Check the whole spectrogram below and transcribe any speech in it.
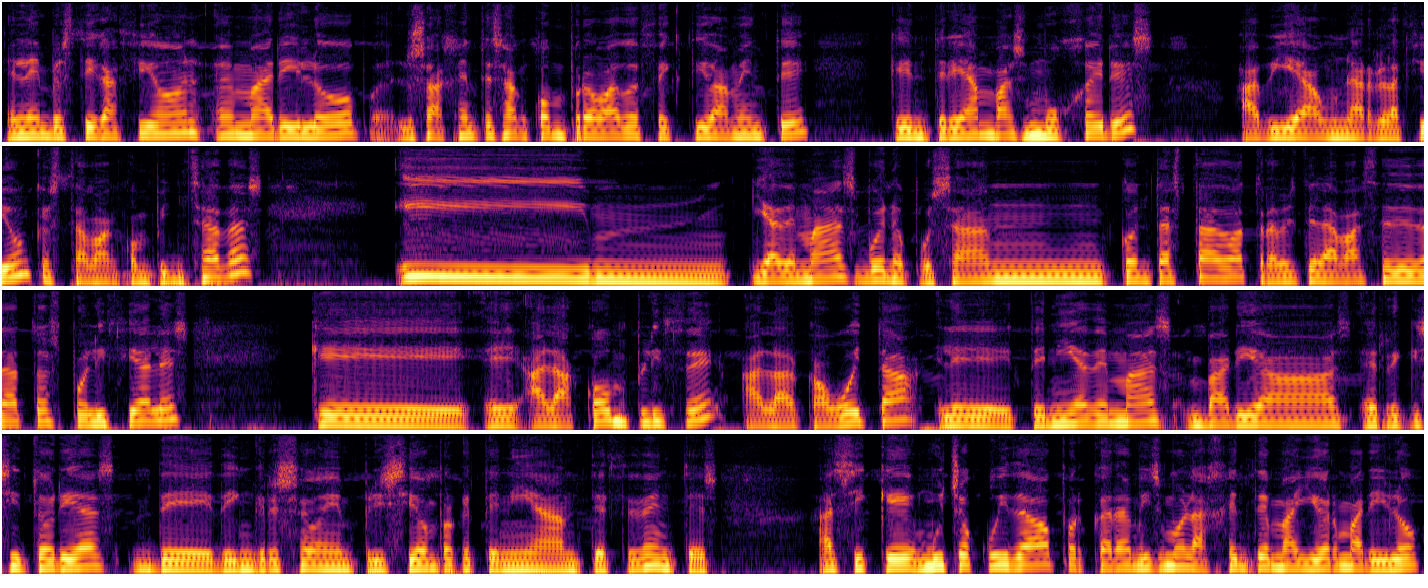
En la investigación, eh, Marilo, los agentes han comprobado efectivamente que entre ambas mujeres había una relación, que estaban compinchadas y, mm, y además, bueno, pues han contactado a través de la base de datos policiales que eh, a la cómplice, a la alcahueta, le tenía además varias eh, requisitorias de, ingreso en prisión porque tenía antecedentes. Así que mucho cuidado porque ahora mismo la gente mayor, Marilo,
